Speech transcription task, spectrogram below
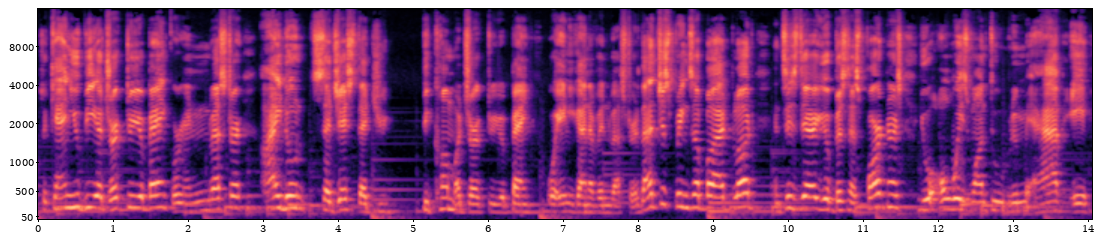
So can you be a jerk to your bank or an investor? I don't suggest that you become a jerk to your bank or any kind of investor. That just brings up bad blood. And since they're your business partners, you always want to have a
